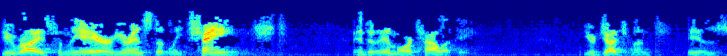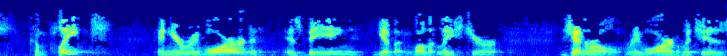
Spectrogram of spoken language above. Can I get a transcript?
You rise from the air, you're instantly changed into immortality. Your judgment is complete and your reward is being given. Well, at least your general reward, which is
